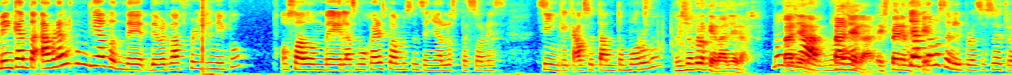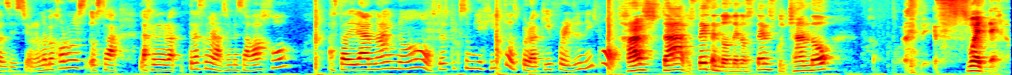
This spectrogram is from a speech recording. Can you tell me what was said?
Me encanta. ¿Habrá algún día donde de verdad free the nipple? O sea, donde las mujeres podamos enseñar los pezones sin que cause tanto morbo. Pues yo creo que va a llegar. Va a llegar, ¿no? Va a llegar. Esperemos Ya que. estamos en el proceso de transición. A lo mejor no es, o sea, la genera tres generaciones abajo, hasta dirán, ay no, ustedes porque son viejitos, pero aquí free the nipple. Hashtag. Ustedes en donde nos estén escuchando, suéltenlo.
